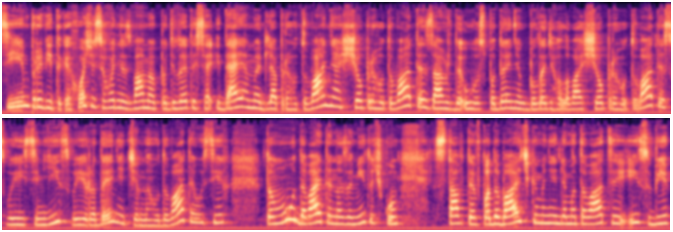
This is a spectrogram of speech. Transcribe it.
Всім привітики! Хочу сьогодні з вами поділитися ідеями для приготування, що приготувати. Завжди у господинях болить голова, що приготувати своїй сім'ї, своїй родині, чим нагодувати усіх. Тому давайте на заміточку ставте вподобайки мені для мотивації і собі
